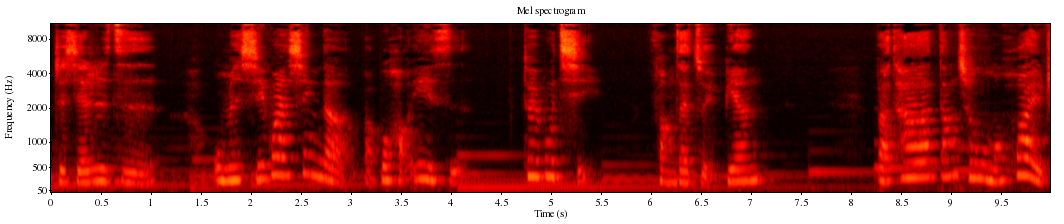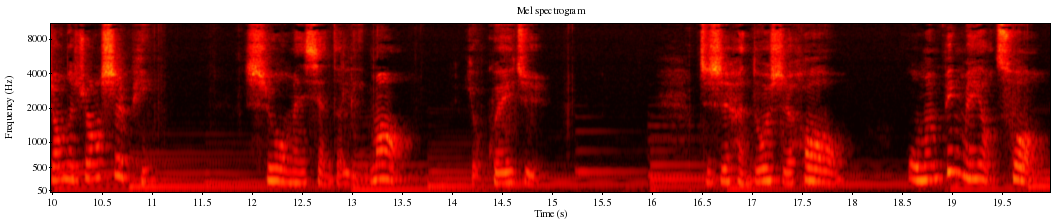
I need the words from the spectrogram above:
这些日子，我们习惯性的把不好意思、对不起放在嘴边，把它当成我们话语中的装饰品。使我们显得礼貌、有规矩。只是很多时候，我们并没有错，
